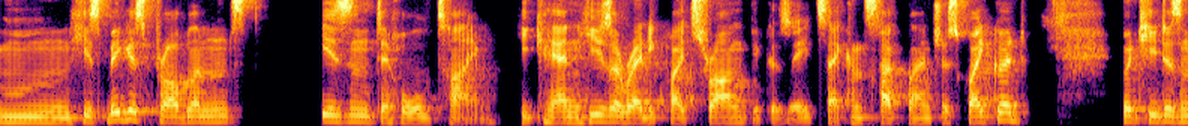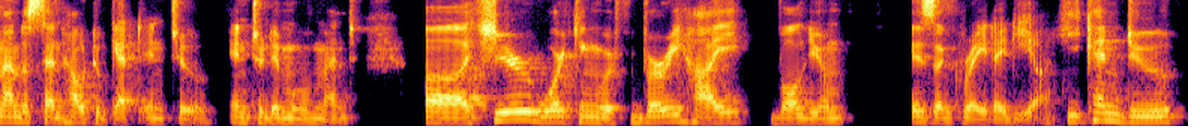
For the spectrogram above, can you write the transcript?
Mm, his biggest problems isn't the whole time. He can, he's already quite strong because eight seconds tuck planche is quite good, but he doesn't understand how to get into, into the movement. Uh, here, working with very high volume is a great idea. He can do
